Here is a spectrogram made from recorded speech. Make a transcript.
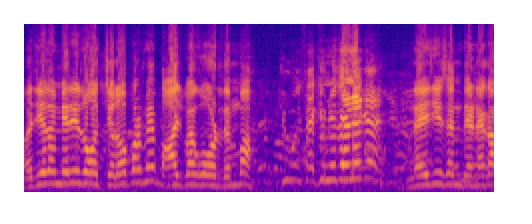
अजी तो मेरी रोज चलो पर मैं भाजपा को वोट दूँगा। क्यों ऐसा क्यों नहीं देने के? नहीं जी सन देने का।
